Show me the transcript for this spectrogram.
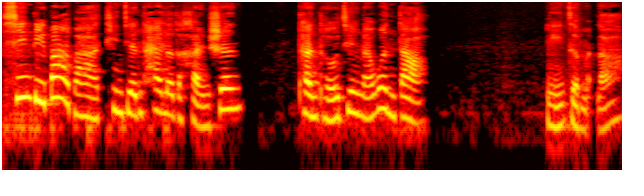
辛迪爸爸听见泰勒的喊声，探头进来问道：“你怎么了？”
